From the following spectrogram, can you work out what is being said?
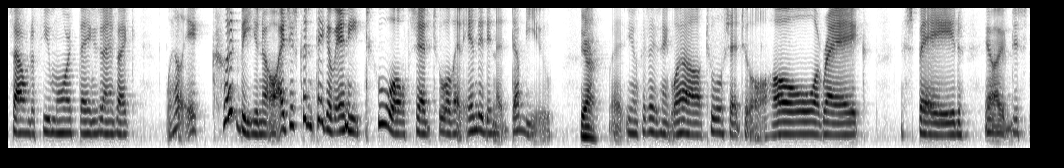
solved a few more things, and I was like, well, it could be, you know. I just couldn't think of any tool shed tool that ended in a W. yeah. But you know, because I think, well, tool shed tool, a hoe, a rake, a spade, you know, just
